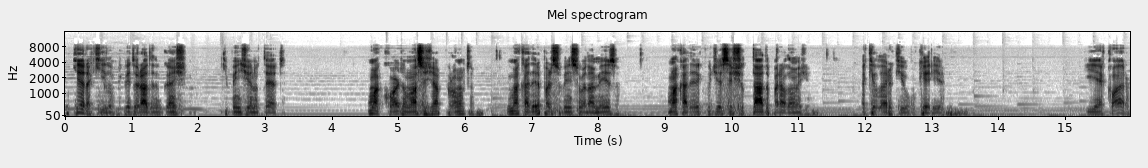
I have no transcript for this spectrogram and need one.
O que era aquilo, pendurado no gancho que pendia no teto? Uma corda, um laço já pronto, e uma cadeira para subir em cima da mesa. Uma cadeira que podia ser chutada para longe. Aquilo era o que Hugo queria. E é claro,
